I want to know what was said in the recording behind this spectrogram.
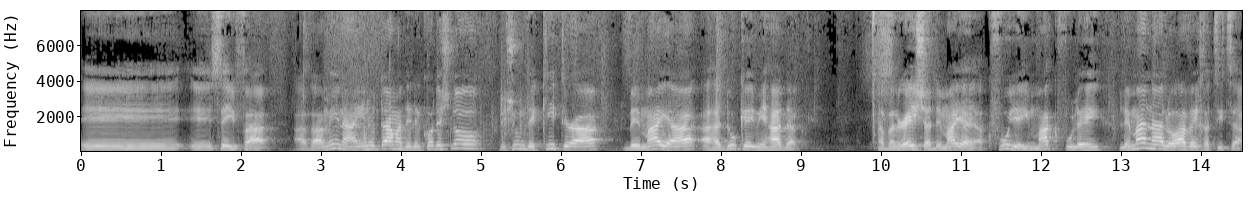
אה, אה, סיפא, הווה אמינא היינו תמא דלקודש לא, משום דקיטרא במאיה ההדוקי מהדק. אבל רישא דמאיה הכפויי מה כפולי למענה לא אבי חציצה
